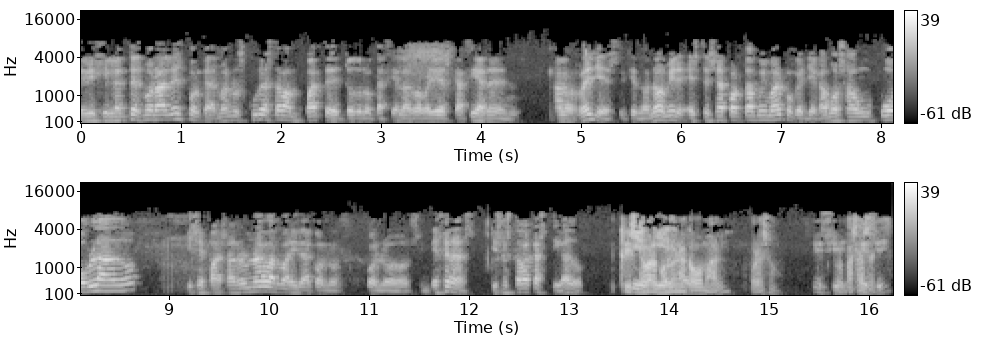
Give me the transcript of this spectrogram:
de vigilantes morales porque además los curas estaban parte de todo lo que hacían, las barbaridades que hacían en, a los reyes, diciendo, no, mire, este se ha portado muy mal porque llegamos a un poblado y se pasaron una barbaridad con los, con los indígenas y eso estaba castigado. Cristóbal Y- y- Colón acabó mal, por eso. Sí, sí, sí, sí.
